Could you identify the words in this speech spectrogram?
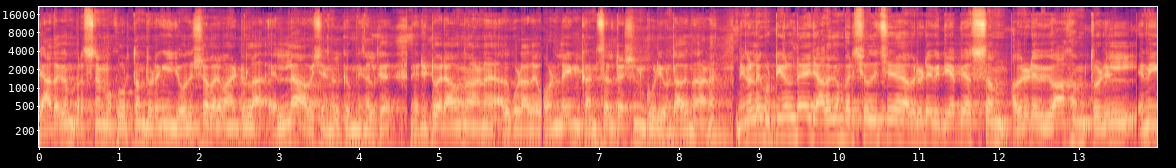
ജാതകം പ്രശ്നം മുഹൂർത്തം തുടങ്ങി ജ്യോതിഷപരമായിട്ടുള്ള എല്ലാ ആവശ്യങ്ങൾക്കും നിങ്ങൾക്ക് നേരിട്ട് വരാവുന്നതാണ്. അതുകൂടാതെ ഓൺലൈൻ കൺസൾട്ടേഷൻ കൂടി ഉണ്ടാകുന്നതാണ്. നിങ്ങളുടെ കുട്ടികളുടെ ജാതകം പരിശോധിച്ച് അവരുടെ വിദ്യാഭ്യാസം അവരുടെ വിവാഹം തൊഴിൽ എന്നീ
